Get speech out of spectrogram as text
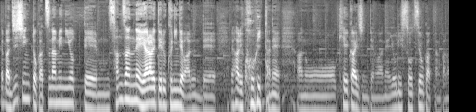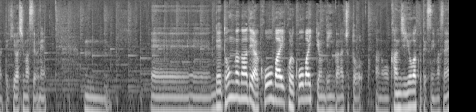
やっぱ地震とか津波によって、散々ね、やられてる国ではあるんで、やはりこういったね、あのー、警戒心っていうのはね、より一層強かったのかなって気はしますよね。うん。えー、で、トンガ側では勾配、これ勾配って呼んでいいんかな？ちょっと、あの、漢字弱くてすいません。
